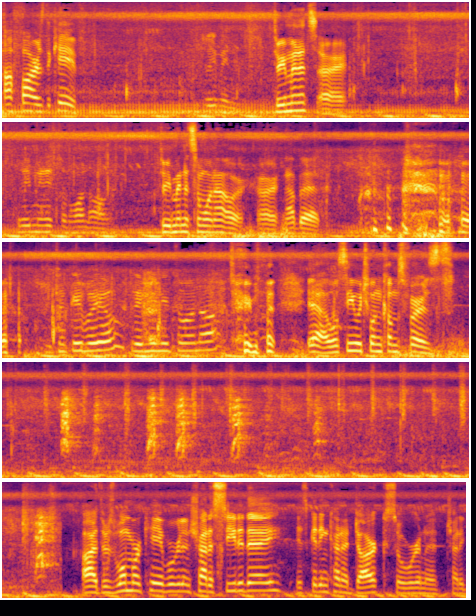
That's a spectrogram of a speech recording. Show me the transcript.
How far is the cave? Three minutes. Three minutes? All right. Three minutes and one hour. Three minutes and one hour. All right, not bad. It's okay for you? 3 minutes and one hour? Three yeah, we'll see which one comes first. All right, there's one more cave we're gonna try to see today. It's getting kind of dark, so we're gonna try to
